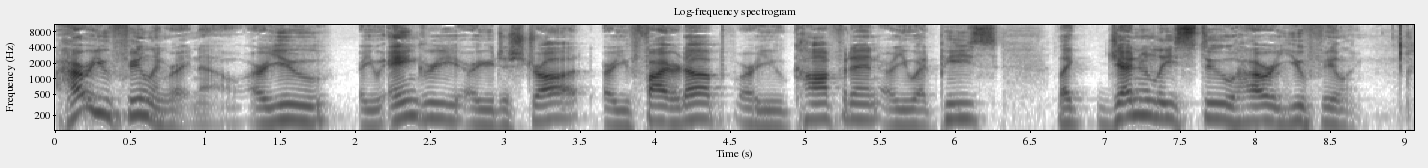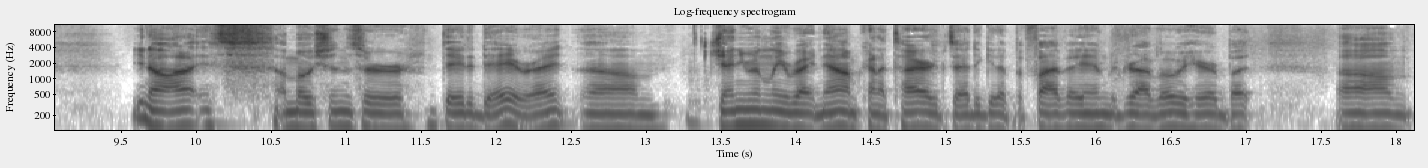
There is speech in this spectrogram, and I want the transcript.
how are you feeling right now? Are you are you angry? Are you distraught? Are you fired up? Are you confident? Are you at peace? Like, genuinely, Stu, how are you feeling? You know, it's emotions are day to day, right? Um, genuinely, right now, I'm kind of tired because I had to get up at 5 a.m. to drive over here. But um,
